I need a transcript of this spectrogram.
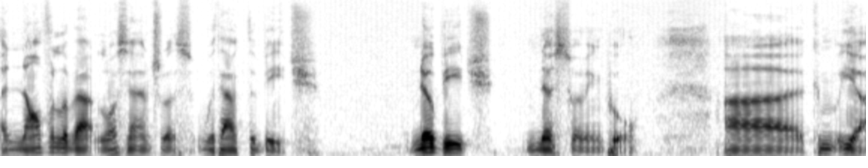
a novel about Los Angeles without the beach. No beach, no swimming pool. Uh, yeah,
